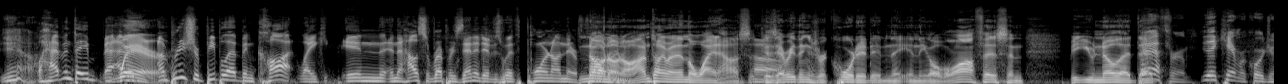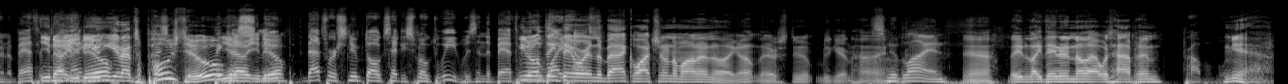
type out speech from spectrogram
Yeah. Well, haven't they? I- Where? I'm pretty sure people have been caught, like in in the House of Representatives, with porn on their phone. No, no, no. I'm talking about in the White House because Oh. everything's recorded in the in the Oval Office, and but you know that that bathroom. They can't record you in a bathroom. You know you they? do? You, are not supposed to. Because You know what you do? That's where Snoop Dogg said he smoked weed. Was in the bathroom. You don't the think White they were in the back watching on the monitor and they're like, oh, there's Snoop. He's getting high. Snoop Lion. Yeah. They like they didn't know that was happening. Probably. Yeah.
